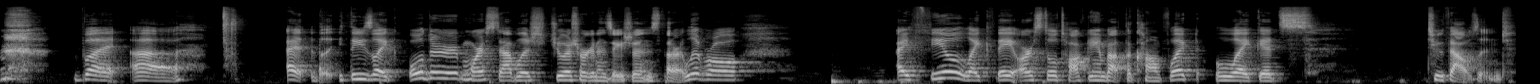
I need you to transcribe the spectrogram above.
but uh I, these like older, more established Jewish organizations that are liberal, I feel like they are still talking about the conflict like it's 2000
